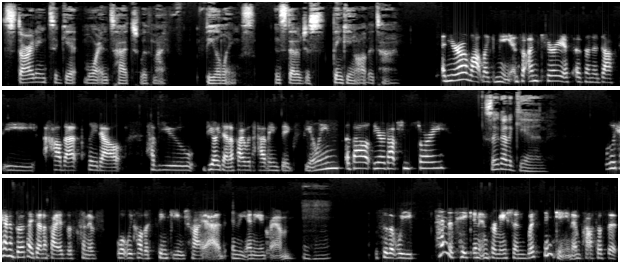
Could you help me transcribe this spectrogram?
starting to get more in touch with my feelings instead of just thinking all the time. And you're a lot like me. And so I'm curious as an adoptee how that played out. Have you, do you identify with having big feelings about your adoption story? Say that again. We kind of both identify as this kind of what we call the thinking triad in the Enneagram. Mm-hmm so that we tend to take in information with thinking and process it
